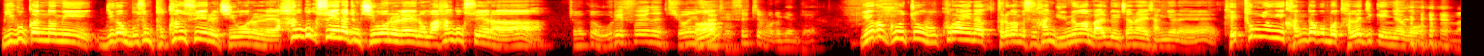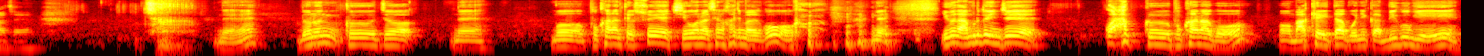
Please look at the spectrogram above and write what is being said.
미국 간 놈이 네가 무슨 북한 수해를 지원을 해. 한국 수해나 좀 지원을 해. 놈아 한국 수해나. 그러니까 우리 수에는 지원이 어? 잘 됐을지 모르겠네. 얘가 그저 우크라이나 들어가면서 한 유명한 말도 있잖아요 작년에 대통령이 간다고 뭐 달라질 게 있냐고 맞아요. 네 너는 그 저 네 뭐 북한한테 수해 지원할 생각하지 말고. 네. 이건 아무래도 이제 꽉 그 북한하고 어, 막혀 있다 보니까 미국이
